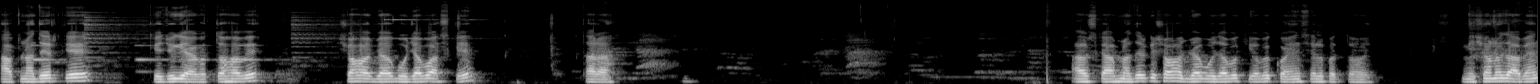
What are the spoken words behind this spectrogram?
আপনাদেরকে কিছু ইয়া করতে হবে? সহজভাবে বোঝাবো আজকে। তারা। আজকে আপনাদেরকে সহজভাবে বোঝাবো কীভাবে কয়েন সেল করতে হয়। মিশনে যাবেন,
